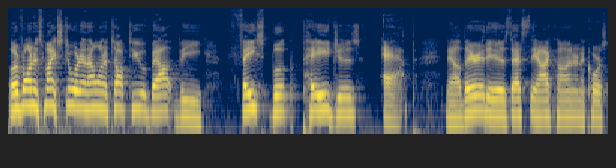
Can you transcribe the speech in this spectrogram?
Hello, everyone. It's Mike Stewart, and I want to talk to you about the Facebook Pages app. Now, there it is. That's the icon. And of course,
